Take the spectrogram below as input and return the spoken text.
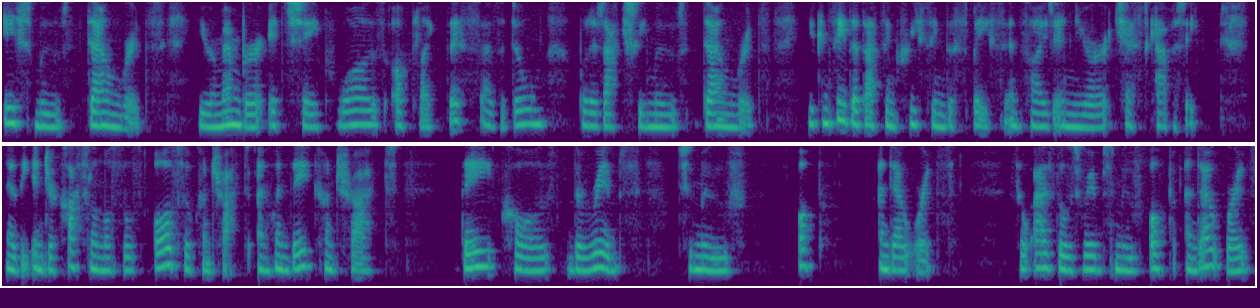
it moves downwards. You remember its shape was up like this as a dome, but it actually moves downwards. You can see that that's increasing the space inside in your chest cavity. Now the intercostal muscles also contract and when they contract, they cause the ribs to move up and outwards. So as those ribs move up and outwards,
